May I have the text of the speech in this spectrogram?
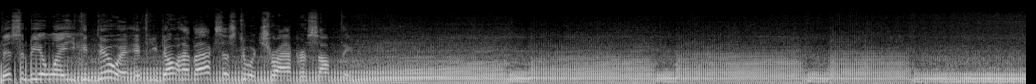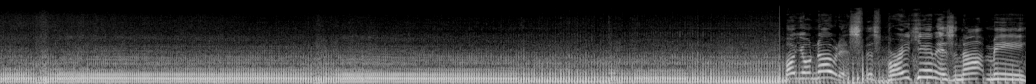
this would be a way you could do it if you don't have access to a track or something. But you'll notice this break-in is not me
